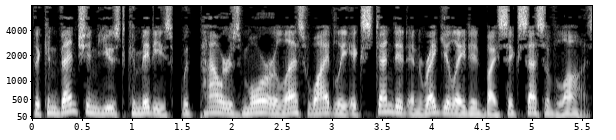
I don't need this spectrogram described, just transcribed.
the convention used committees, with powers more or less widely extended and regulated by successive laws.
